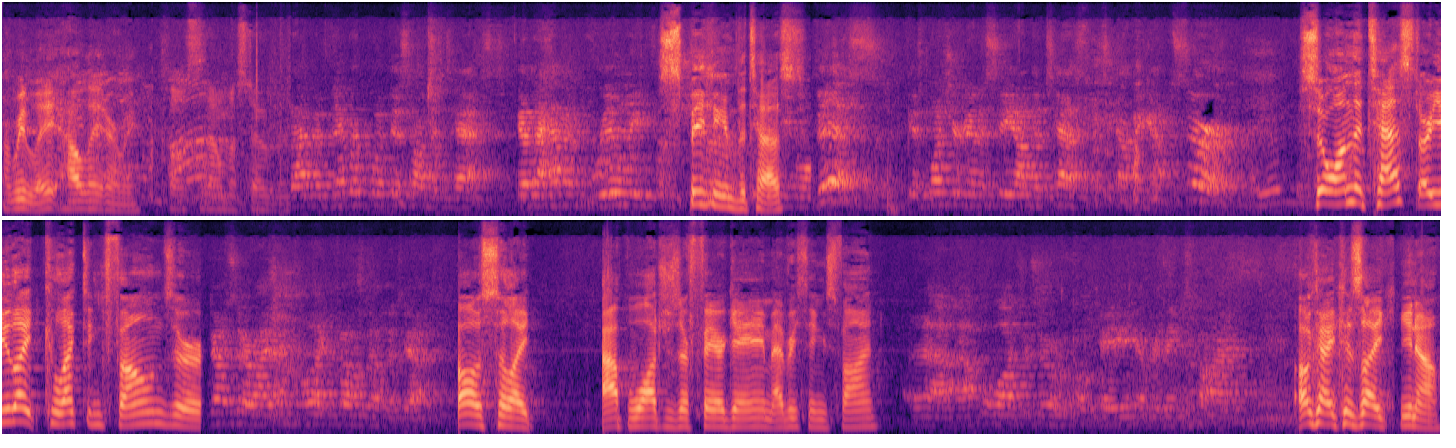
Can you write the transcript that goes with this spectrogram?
Are we late? How late are we? Class is almost over. I would never put this on the test because I haven't really. Speaking of the test, This is what you're going to see on the test that's coming up, sir. so on the test, are you like collecting phones or? No, sir, I don't collect phones on the test. Oh, so like Apple Watches are fair game, everything's fine? Uh, Apple Watches are okay, everything's fine. Okay, because like, you know,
